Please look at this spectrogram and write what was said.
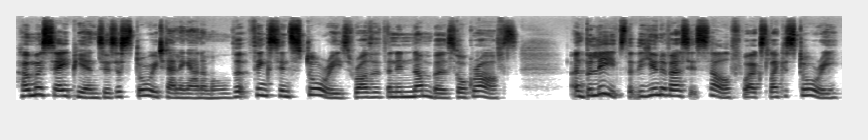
Homo sapiens is a storytelling animal that thinks in stories rather than in numbers or graphs and believes that the universe itself works like a story,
